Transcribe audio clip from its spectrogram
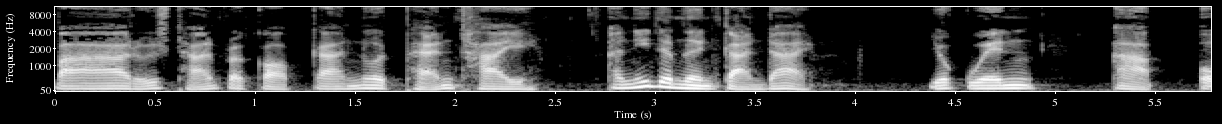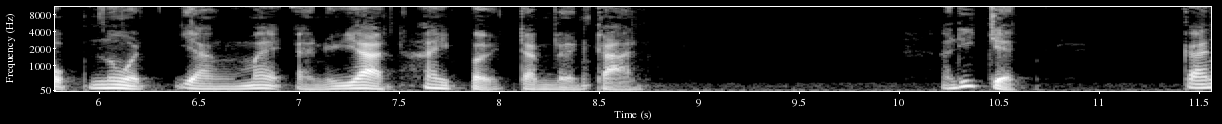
ปาหรือสถานประกอบการนวดแผนไทย อันนี้ดำเนินการได้ ยกเว้นอาบอบนวดยังไม่อนุญาตให้เปิดดำเนินการ อันที่ 7 การ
